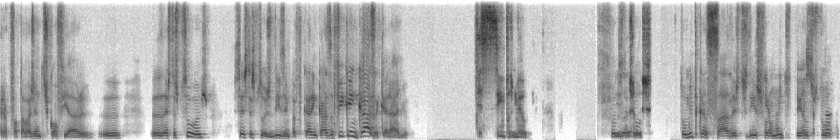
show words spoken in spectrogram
Era que faltava a gente desconfiar uh, uh, destas pessoas. Se estas pessoas dizem para ficar em casa, fica em casa, caralho. É simples, meu. Estou, estou muito cansado, estes dias foram muito tensos. Estou,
